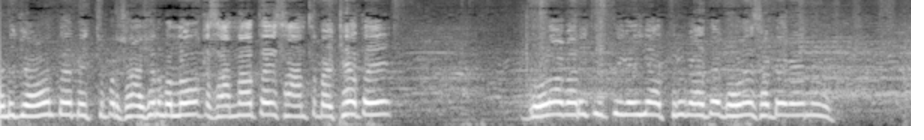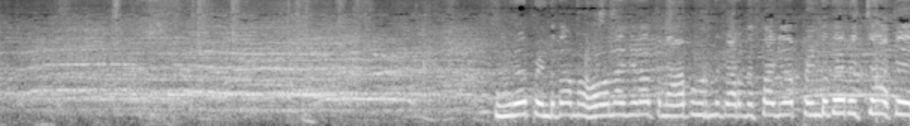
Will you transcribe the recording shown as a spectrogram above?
ਪਿੰਡ ਜੌਨ ਦੇ ਵਿੱਚ ਪ੍ਰਸ਼ਾਸਨ ਵੱਲੋਂ ਕਿਸਾਨਾਂ ਤੇ ਸ਼ਾਂਤ ਬੈਠਿਆਂ ਤੇ ਗੋਲਾਬਾਰੀ ਕੀਤੀ ਗਈ ਹੈ ਅਥਰੂ ਗੈਸ ਦੇ ਗੋਲੇ ਛੱਡੇ ਗਏ ਨੇ। ਪੂਰੇ ਪਿੰਡ ਦਾ ਮਾਹੌਲ ਹੈ ਜਿਹੜਾ ਤਣਾਅਪੂਰਨ ਕਰ ਦਿੱਤਾ ਗਿਆ। ਪਿੰਡ ਦੇ ਵਿੱਚ ਆ ਕੇ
